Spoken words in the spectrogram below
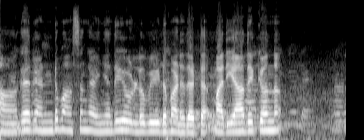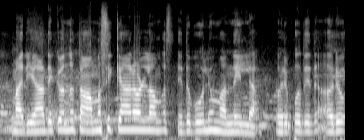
ആകെ രണ്ട് മാസം കഴിഞ്ഞതേ ഉള്ളൂ വീട് പണിതിട്ട്. മര്യാദയ്ക്കൊന്ന് മര്യാദയ്ക്കൊന്ന് താമസിക്കാനുള്ള ഇതുപോലും വന്നില്ല. ഒരു പുതിയ ഒരു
